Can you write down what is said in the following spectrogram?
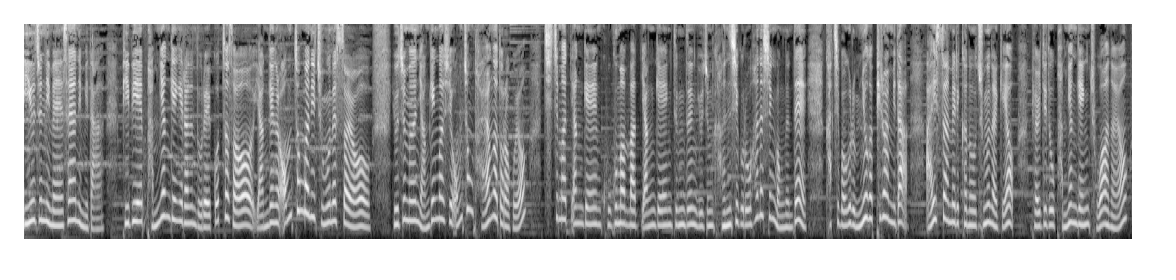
이유주님의 사연입니다. 비비의 밤양갱이라는 노래에 꽂혀서 양갱을 엄청 많이 주문했어요. 요즘은 양갱 맛이 엄청 다양하더라고요. 치즈맛 양갱, 고구마 맛 양갱 등등 요즘 간식으로 하나씩 먹는데 같이 먹을 음료가 필요합니다. 아이스 아메리카노 주문할게요. 별디도 밤양갱 좋아하나요?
